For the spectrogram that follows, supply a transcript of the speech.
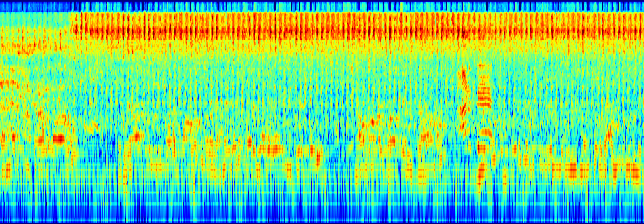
கண்ணனின் சார்பாகவும் விழாக்களின் சார்பாகவும் உங்களை அனைவரும் வருக வரையும் கேட்பது நாமால் காப்பேரி கிராமம். மிகவும் பெருமை என்பதில் எந்த ஒரு ஐயம் இல்லை.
